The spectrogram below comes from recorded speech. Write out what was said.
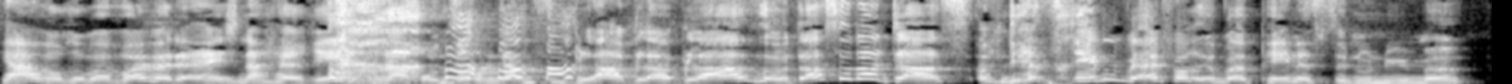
ja, worüber wollen wir denn eigentlich nachher reden, nach unserem ganzen bla bla bla, so das oder das. Und jetzt reden wir einfach über Penis-Synonyme.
